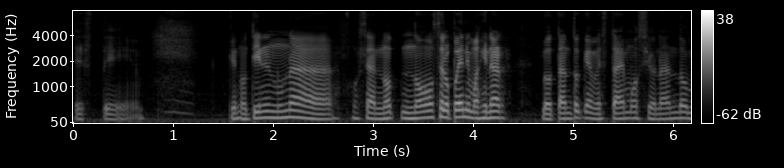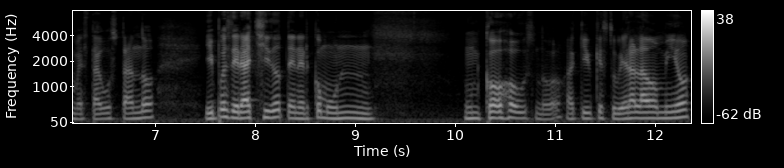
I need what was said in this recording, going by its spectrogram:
este, que no tienen una, o sea, no, no se lo pueden imaginar. Lo tanto que me está emocionando, me está gustando. Y pues sería chido tener como un, un co-host, ¿no? Aquí que estuviera al lado mío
